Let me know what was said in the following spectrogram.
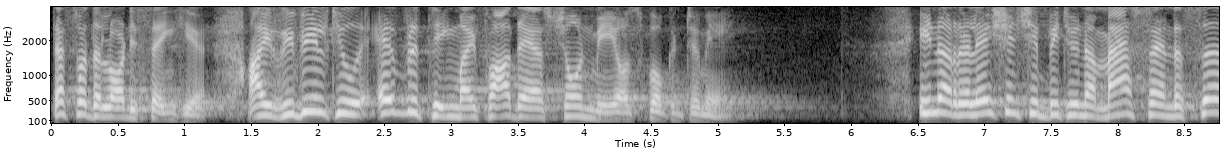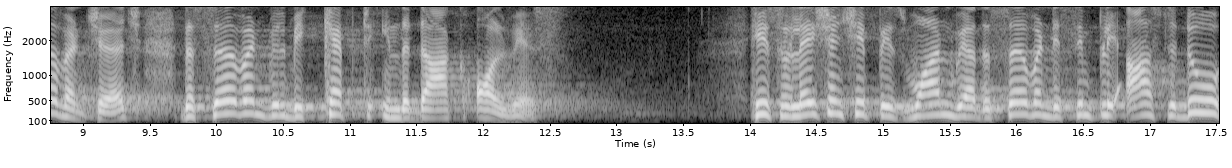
That's what the Lord is saying here. I reveal to you everything my Father has shown me or spoken to me. In a relationship between a master and a servant, church, the servant will be kept in the dark always. His relationship is one where the servant is simply asked to do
